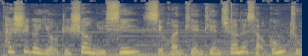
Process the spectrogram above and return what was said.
她是个有着少女心、喜欢甜甜圈的小公主。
